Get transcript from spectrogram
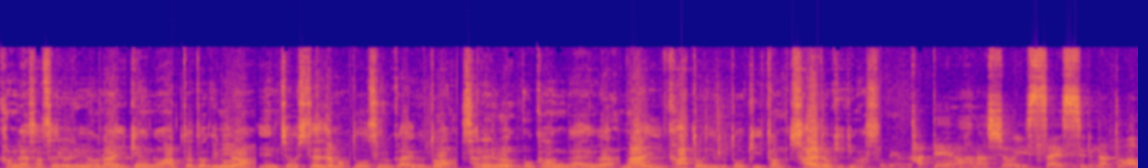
考えさせられるような意見があった時には延長してでもどうするかいうことはされるお考えがないかということを聞いたんです再度聞きます。家庭の話を一切するなとは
